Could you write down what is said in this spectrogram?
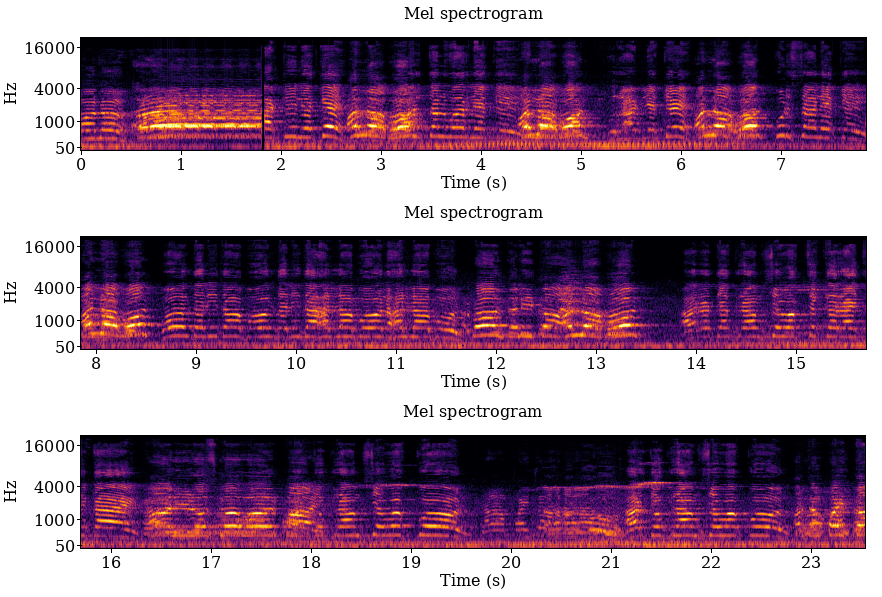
नावानं लेके अल्लाह बोल. और तलवार लेके अल्लाह बोल. कुरान लेके अल्लाह बोल. कुर्सा लेके. अल्लाह बोल. बोल दलिता बोल दलिता हल्ला बोल हल्ला बोल. बोल दलिता अल्लाह बोल. अरे त्या ग्रामसेवकचं करायचं काय? पाय. तो ग्रामसेवक कोण? अरे तो ग्रामसेवक कोण? पैसा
